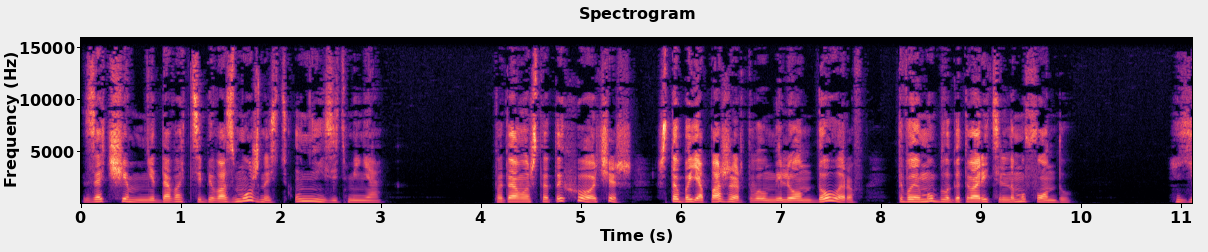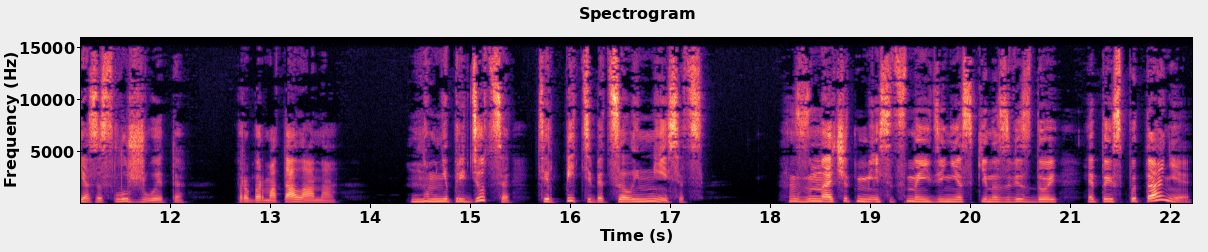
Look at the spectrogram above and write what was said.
Зачем мне давать тебе возможность унизить меня? Потому что ты хочешь, чтобы я пожертвовал миллион долларов твоему благотворительному фонду. Я заслужу это, пробормотала она. Но мне придется терпеть тебя целый месяц. Значит, месяц наедине с кинозвездой — это испытание?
